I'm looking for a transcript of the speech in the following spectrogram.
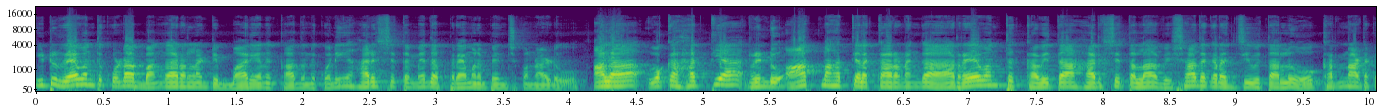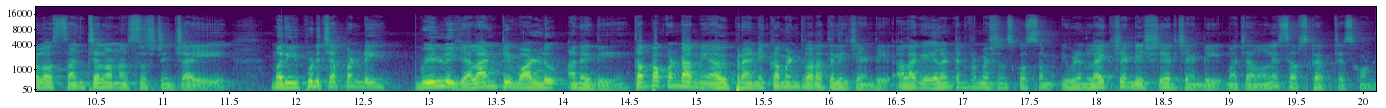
ఇటు రేవంత్ కూడా బంగారం లాంటి భార్యను కాదనుకుని హర్షిత మీద ప్రేమను పెంచుకున్నాడు. అలా ఒక హత్య రెండు ఆత్మహత్యల కారణంగా రేవంత్ కవిత హర్షితల విషాదకర జీవితాలు కర్ణాటకలో సంచలనం సృష్టించాయి. మరి ఇప్పుడు చెప్పండి వీళ్ళు ఎలాంటి వాళ్ళు అనేది? తప్పకుండా మీ అభిప్రాయాన్ని కమెంట్ ద్వారా తెలియజేయండి అలాగే ఇలాంటి ఇన్ఫర్మేషన్స్ కోసం ఇవి లైక్ చేయండి షేర్ చేయండి. మా ఛానల్ని సబ్స్క్రైబ్ చేసుకోండి.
